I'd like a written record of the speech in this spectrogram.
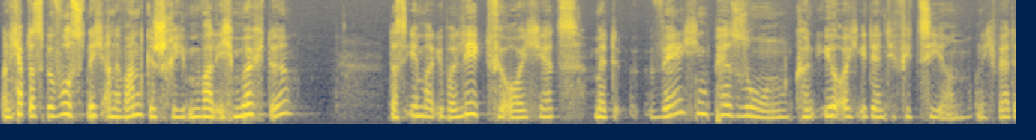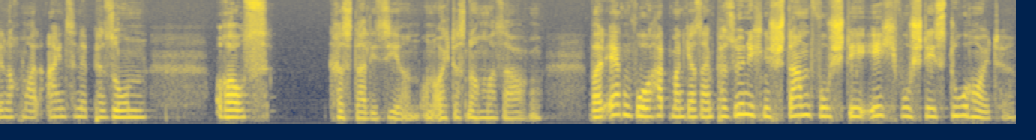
Und ich habe das bewusst nicht an der Wand geschrieben, weil ich möchte, dass ihr mal überlegt für euch jetzt, mit welchen Personen könnt ihr euch identifizieren? Und ich werde nochmal einzelne Personen rauskristallisieren und euch das nochmal sagen. Weil irgendwo hat man ja seinen persönlichen Stand, wo stehe ich, wo stehst du heute?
